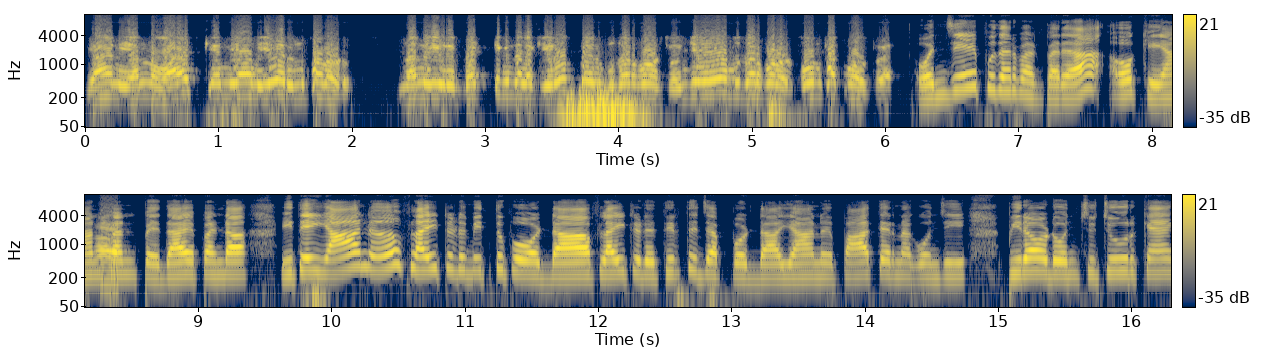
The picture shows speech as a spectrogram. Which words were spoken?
ಯಾನ್ ಎನ್ನ ವಾಯ್ಸ್ ಕೇನ್ ಯಾನ್ ಏರನ್ನು ಪನೋಡು ನನ್ನ ಈ ಬೆಟ್ಟಿಂಗ್ ದಲಕ್ಕೆ ಇರುವತ್ತೈದು ಬುಧವಾರ ಒಂಜೇ ಬುಧವಾರ ಪನೋಡು ಫೋನ್ ಕಟ್ ಮಾಡ್ತವೆ ಒಂಜೇ ಪುದರ್ ಪನ್ಪರ ಓಕೆ ಯಾನ್ ಕನ್ಪೆ ದಾಯ ಪಂಡ. ಇತೆ ಯಾನ್ ಫ್ಲೈಟ್ ಮಿತ್ತು ಪೋಡ್ಡ ಫ್ಲೈಟ್ ತಿರ್ತು ಜಪ್ಪೊಡ್ಡ ಯಾನ್ ಪಾತೆರ್ನಾಗ ಒಂಜಿ ಪಿರೋಡ್ ಒಂಚು ಚೂರ್ ಕ್ಯಾಂ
